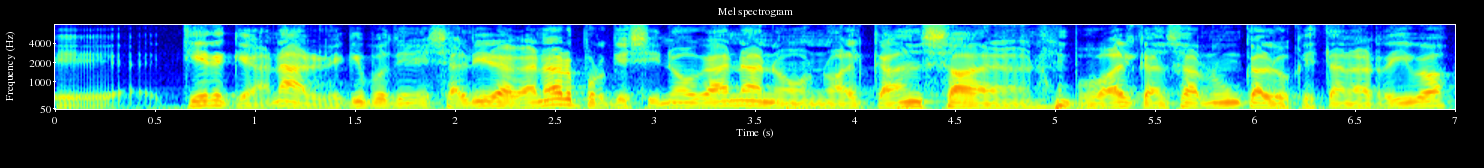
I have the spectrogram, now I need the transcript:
eh, tiene que ganar, el equipo tiene que salir a ganar porque si no gana no, no alcanza, no va a alcanzar nunca los que están arriba.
